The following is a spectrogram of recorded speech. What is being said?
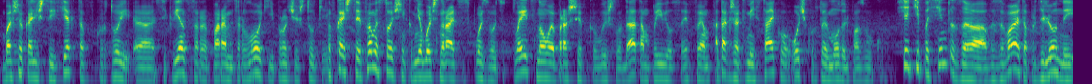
большое количество эффектов, крутой э, секвенсор, параметр локи и прочие штуки. Но в качестве FM-источника мне больше нравится использовать Plates, новая прошивка вышла, да, там появился FM, а также Acme Styco, очень крутой модуль по звуку. Все типы синтеза вызывают определенные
